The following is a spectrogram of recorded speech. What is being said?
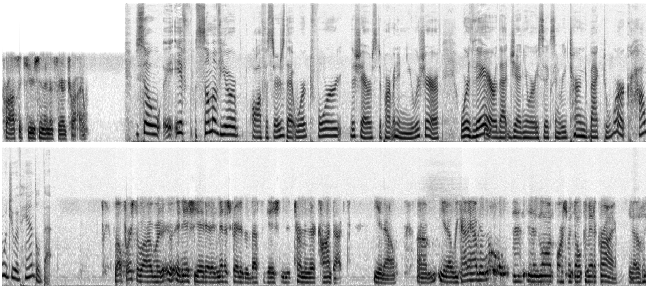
prosecution, and a fair trial. So, if some of your officers that worked for the sheriff's department and you were sheriff were there that January 6th and returned back to work, how would you have handled that? Well, first of all, I would initiate an administrative investigation to determine their conduct. You know, um, you know, we kind of have a rule in, in, law enforcement: don't commit a crime. You know,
